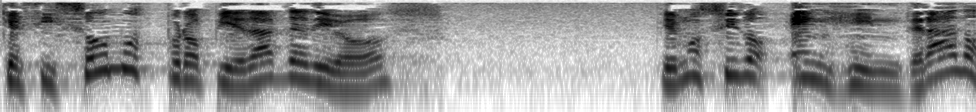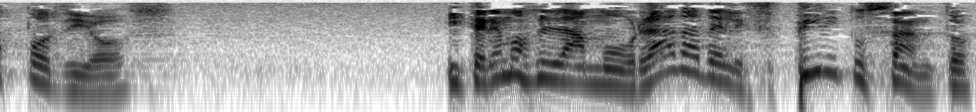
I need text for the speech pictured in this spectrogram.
que si somos propiedad de Dios, que hemos sido engendrados por Dios y tenemos la morada del Espíritu Santo,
